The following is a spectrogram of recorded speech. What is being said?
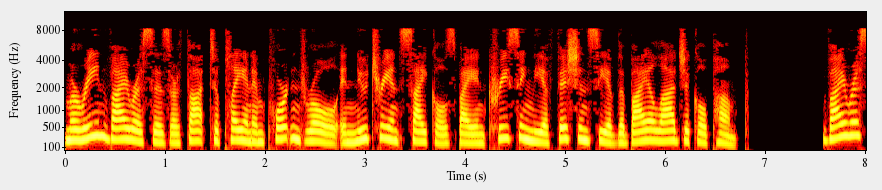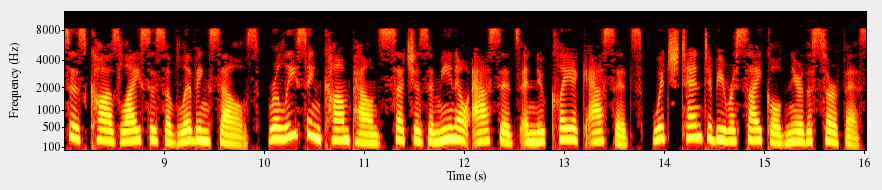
Marine viruses are thought to play an important role in nutrient cycles by increasing the efficiency of the biological pump. Viruses cause lysis of living cells, releasing compounds such as amino acids and nucleic acids, which tend to be recycled near the surface.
